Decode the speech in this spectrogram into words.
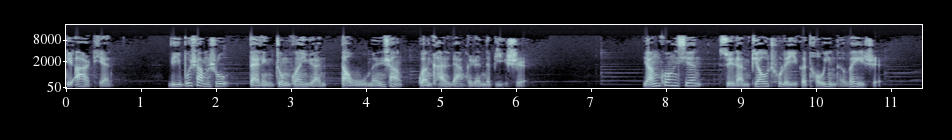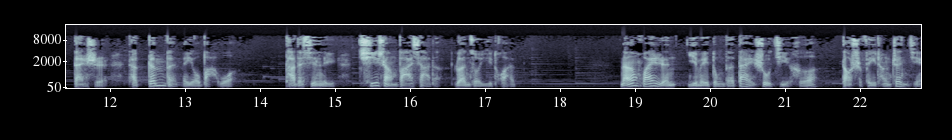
第二天，礼部尚书带领众官员到午门上观看两个人的比试。杨光先虽然标出了一个投影的位置，但是他根本没有把握。他的心里七上八下的乱作一团。南怀仁因为懂得代数几何，倒是非常镇静。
